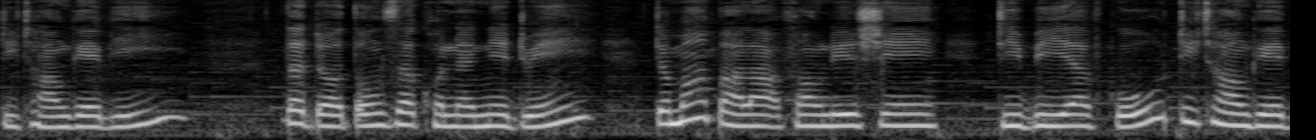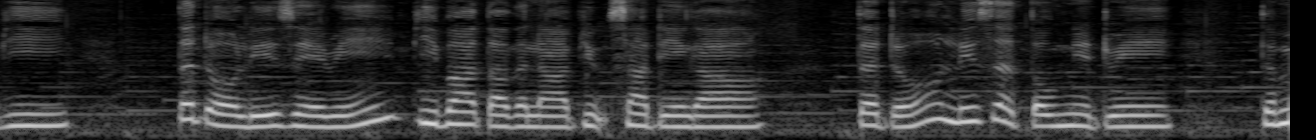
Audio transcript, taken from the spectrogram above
တည်ထောင်ခဲ့ပြီးတက်တော်38နှစ်တွင်ဓမ္မပါလဖောင်ဒေးရှင်း DBF ကိုတည်ထောင်ခဲ့ပြီးတက်တော်40တွင်ပြည်ပသာသနာပြုစတင်ကာတက်တော်43နှစ်တွင်ဓမ္မ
